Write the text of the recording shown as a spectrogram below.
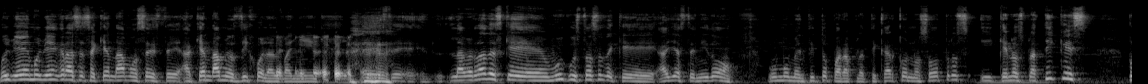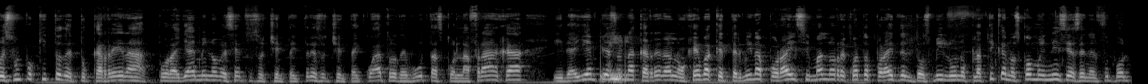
muy bien, muy bien, gracias. Aquí andamos, este, aquí andamos, dijo el albañil. Este, la verdad es que muy gustoso de que hayas tenido un momentito para platicar con nosotros y que nos platiques pues un poquito de tu carrera por allá en 1983-84 debutas con la franja y de ahí empieza una carrera longeva que termina por ahí, si mal no recuerdo, por ahí del 2001. Platícanos cómo inicias en el fútbol.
